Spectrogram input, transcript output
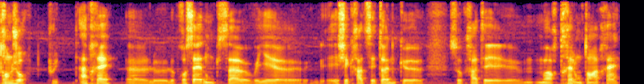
30 jours plus après le, procès. Donc ça, vous voyez, Échécrate s'étonne que Socrate est mort très longtemps après.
